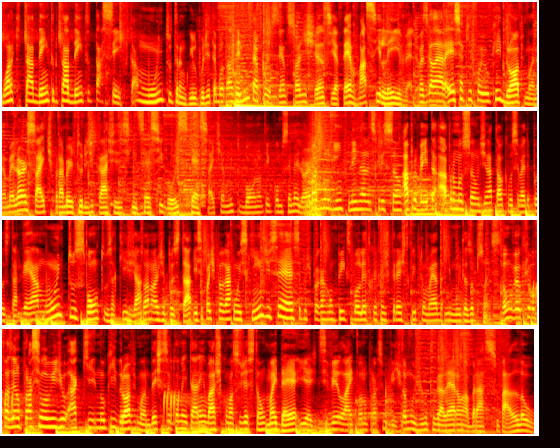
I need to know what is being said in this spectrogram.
Bora que tá dentro, tá dentro, tá safe. Tá muito tranquilo. Podia ter botado 30% só de chance e até vacilei, velho. Mas, galera, esse aqui foi o Keydrop, mano. É o melhor site pra abertura de caixas de skins CSGO. Esquece, o site é muito bom, não tem como ser melhor. Código login, link na descrição. Aproveita a promoção de Natal que você vai depositar e ganhar muitos pontos aqui já, só na hora de depositar. E você pode pegar com skins de CS, você pode pegar com Pix, boleto, cartão de crédito, criptomoeda e muitas opções. Vamos ver o que eu vou fazer no próximo vídeo aqui no Keydrop, mano. Deixa seu comentário comentário aí embaixo com uma sugestão, uma ideia e a gente se vê lá então no próximo vídeo. Tamo junto, galera. Um abraço. Falou!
